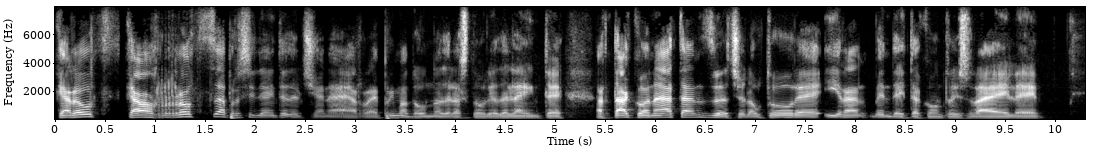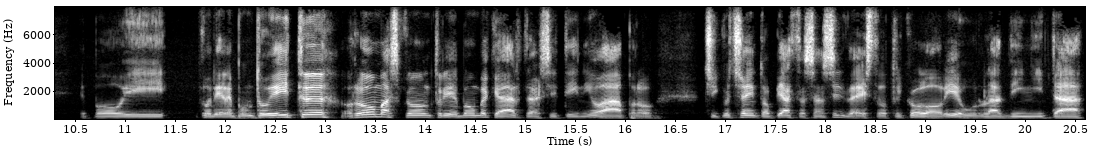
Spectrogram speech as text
Carrozza, presidente del CNR, prima donna della storia dell'ente. Attacco a Natanz, c'è l'autore Iran vendetta contro Israele. E poi Corriere.it, Roma, scontri e bombe carte al sit-in Io Apro, 500 a Piazza San Silvestro, tricolori e urla dignità.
